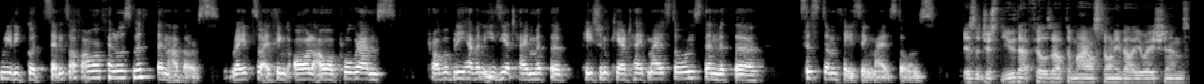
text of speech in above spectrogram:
really good sense of our fellows with than others, right? So I think all our programs probably have an easier time with the patient care type milestones than with the system facing milestones. Is it just you that fills out the milestone evaluations,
